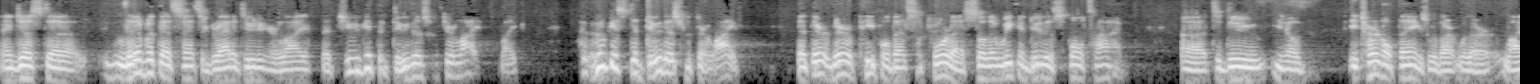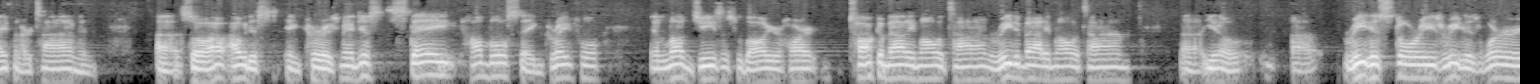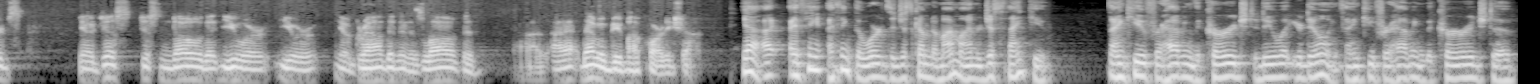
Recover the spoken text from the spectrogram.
and just uh, live with that sense of gratitude in your life that you get to do this with your life. Like, who gets to do this with their life? That there there are people that support us so that we can do this full time uh, to do you know eternal things with our with our life and our time. And uh, so I, I, would just encourage man just stay humble stay grateful and love jesus with all your heart. Talk about him all the time. Read about him all the time. Uh, you know uh, read his stories read his words. You know just just know that you are you are you know grounded in his love. And uh, I, that would be my party shot. Yeah I, I think i think the words that just come to my mind are just thank you thank you for having the courage to do what you're doing. Thank you for having the courage to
